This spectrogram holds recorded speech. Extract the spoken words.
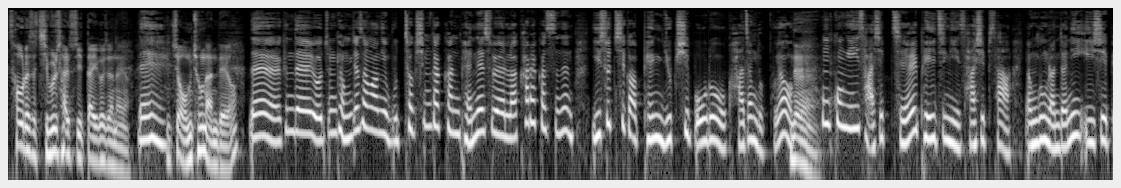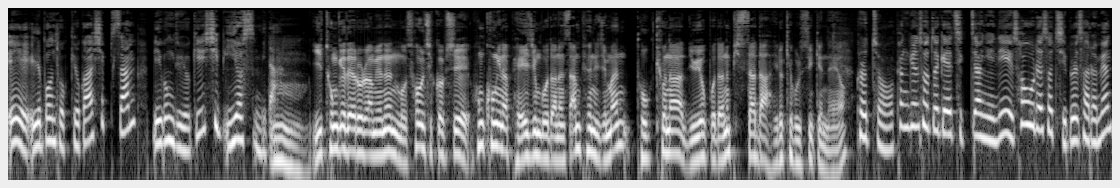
서울에서 집을 살 수 있다 이거잖아요. 네. 진짜 엄청난데요. 네, 근데 요즘 경제 상황이 무척 심각한 베네수엘라 카라카스는 이 수치가 165로 가장 높고요. 네. 홍콩이 47, 베이징이 44, 영국 런던이 21, 일본 도쿄가 13, 미국 뉴욕이 12였습니다. 음, 이 통계대로라면은 뭐 서울 집값이 홍콩이나 베이징보다는 싼 편이지만 도쿄나 뉴욕보다는 비싸다 이렇게 볼 수 있겠네요. 그렇죠. 평균 소득의 직장인이 서울에서 집을 사려면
